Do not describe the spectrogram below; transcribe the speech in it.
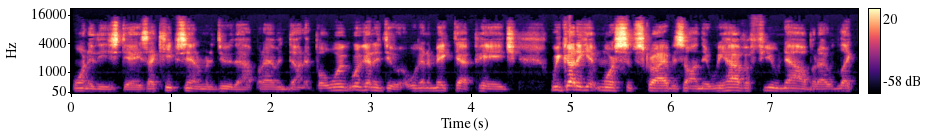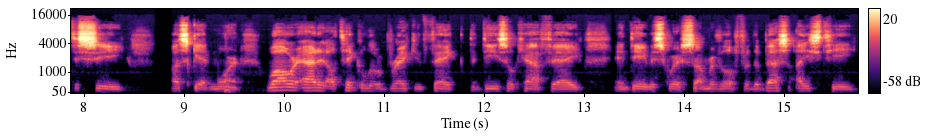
one of these days. I keep saying I'm gonna do that, but I haven't done it. But we're, we're gonna do it. We're gonna make that page. We got to get more subscribers on there. We have a few now, but I would like to see us get more. While we're at it, I'll take a little break and thank the Diesel Cafe in Davis Square, Somerville for the best iced tea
